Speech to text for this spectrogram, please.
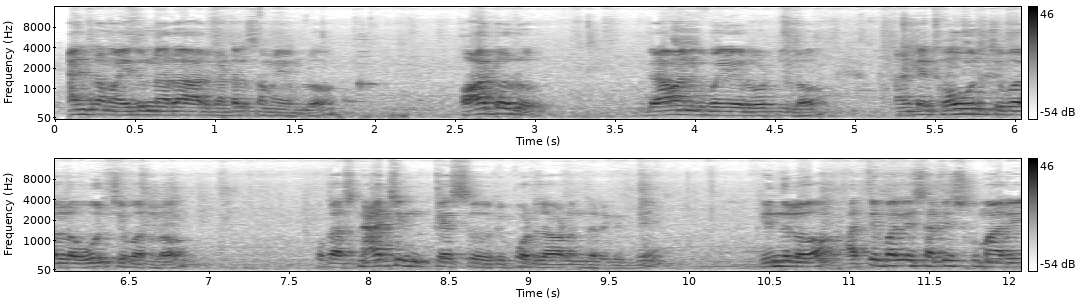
సాయంత్రం ఐదున్నర ఆరు గంటల సమయంలో పాటూరు గ్రామానికి పోయే రోడ్డులో అంటే కోవూరు చివరిలో ఊరు చివరిలో ఒక స్నాచింగ్ కేసు రిపోర్ట్ రావడం జరిగింది. ఇందులో అత్తిపల్లి సతీష్ కుమారి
